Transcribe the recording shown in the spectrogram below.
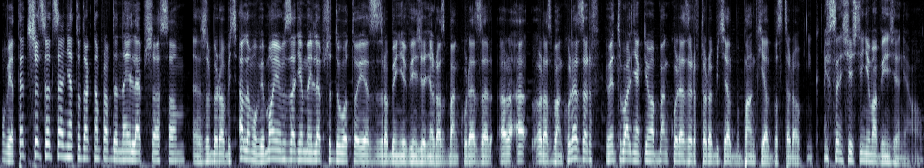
mówię, te trzy zlecenia to tak naprawdę najlepsze są, e, żeby robić, ale mówię, moim zdaniem najlepsze było to jest zrobienie więzienia oraz banku rezerw, oraz banku rezerw. Ewentualnie jak nie ma banku rezerw, to robicie albo banki, albo sterownik. I w sensie, jeśli nie ma więzienia, o.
